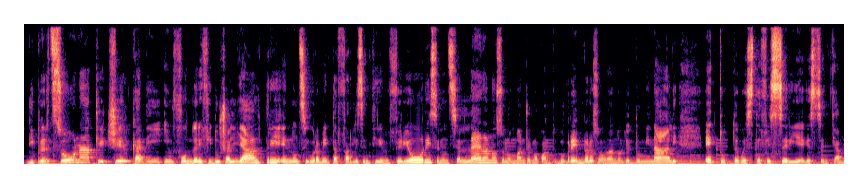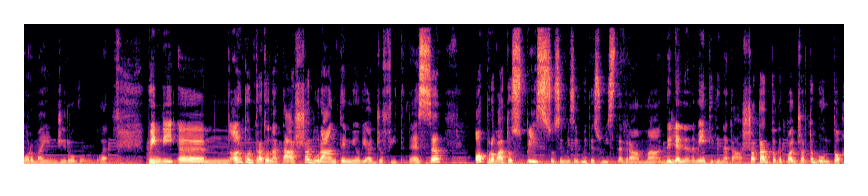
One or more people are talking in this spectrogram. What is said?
di, persona che cerca di infondere fiducia agli altri e non sicuramente a farli sentire inferiori se non si allenano, se non mangiano quanto dovrebbero, se non hanno gli addominali e tutte queste fesserie che sentiamo ormai in giro ovunque. Quindi ehm, ho incontrato Natasha durante il mio viaggio fitness. Ho provato spesso, se mi seguite su Instagram, degli allenamenti di Natasha, tanto che poi a un certo punto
